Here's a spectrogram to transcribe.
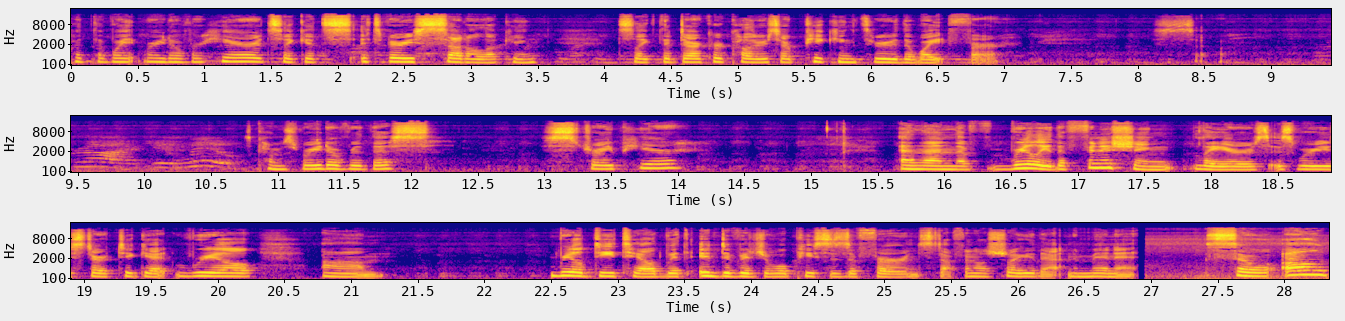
Put the white right over here. It's like it's it's very subtle looking. It's like the darker colors are peeking through the white fur. So it comes right over this stripe here. And then the really the finishing layers is where you start to get real um, real detailed with individual pieces of fur and stuff and I'll show you that in a minute. So I'll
